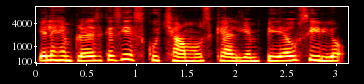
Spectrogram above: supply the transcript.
Y el ejemplo es que si escuchamos que alguien pide auxilio,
